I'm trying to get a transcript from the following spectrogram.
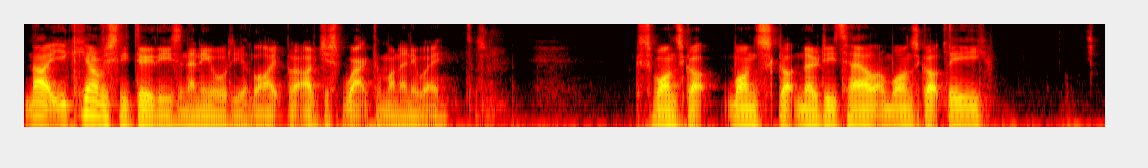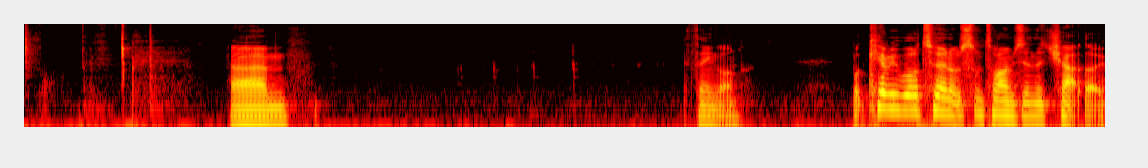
No, you can obviously do these in any order you like, but I've just whacked them on anyway. Because one's got one's got no detail and one's got the um thing on. But Kiri will turn up sometimes in the chat though.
